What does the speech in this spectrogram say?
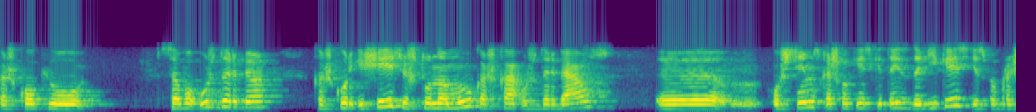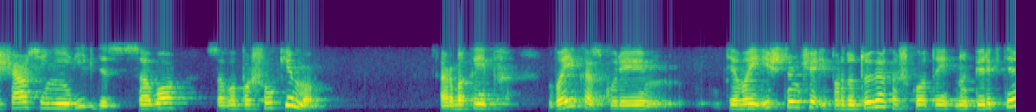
kažkokių savo uždarbio, kažkur išeis iš tų namų, kažką uždarbiaus, e, užsims kažkokiais kitais dalykais, jis paprasčiausiai neįvykdys savo, savo pašaukimo. Arba kaip vaikas, kurį tėvai išsiunčia į parduotuvę kažko tai nupirkti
